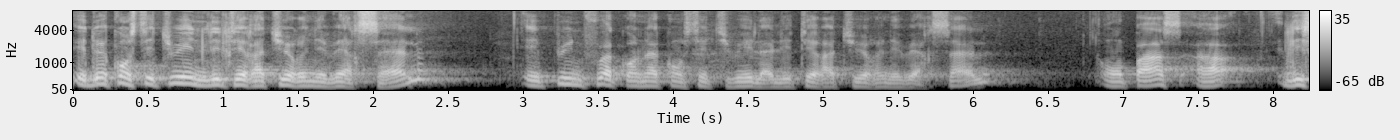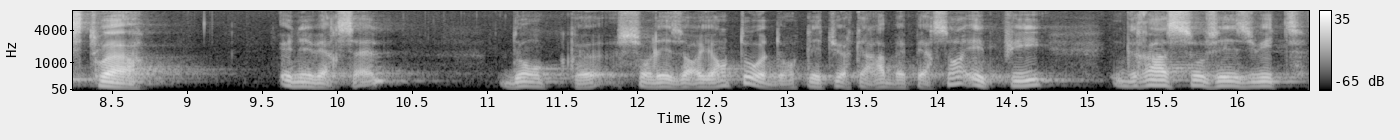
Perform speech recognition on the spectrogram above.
Et de constituer une littérature universelle. Et puis, une fois qu'on a constitué la littérature universelle, on passe à l'histoire universelle, donc euh, sur les orientaux, donc les Turcs, Arabes et Persans. Et puis, grâce aux Jésuites,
